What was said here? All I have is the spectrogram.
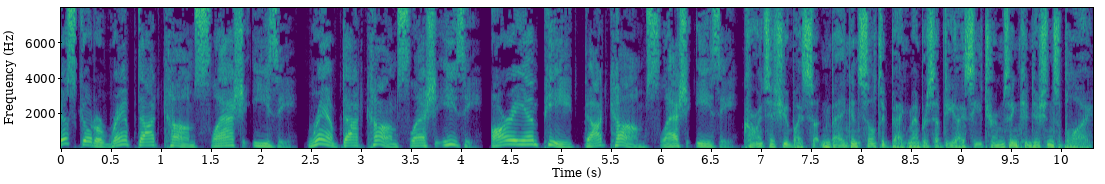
Just go to ramp.com slash easy. Ramp.com slash easy. R-A-M-P dot com slash easy. Cards issued by Sutton Bank and Celtic Bank members FDIC terms and conditions apply.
